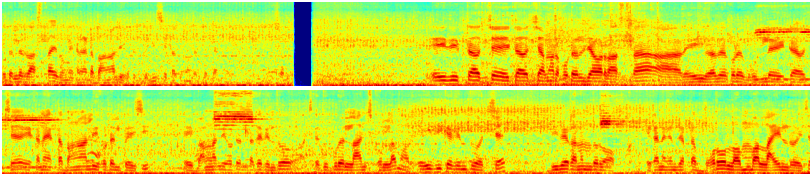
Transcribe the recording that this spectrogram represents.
হোটেলের রাস্তা এবং এখানে একটা বাঙালি হোটেল দেখি, সেটা তোমাদেরকে দেখাই। এই দিকটা হচ্ছে, এটা হচ্ছে আমার হোটেল যাওয়ার রাস্তা। আর এইভাবে করে ঘুরলে এটা হচ্ছে, এখানে একটা বাঙালি হোটেল পেয়েছি। এই বাঙালি হোটেলটাতে কিন্তু আজকে দুপুরে লাঞ্চ করলাম। আর এই দিকে কিন্তু হচ্ছে বিবেকানন্দ লক এখানে কিন্তু একটা বড় লম্বা লাইন রয়েছে,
